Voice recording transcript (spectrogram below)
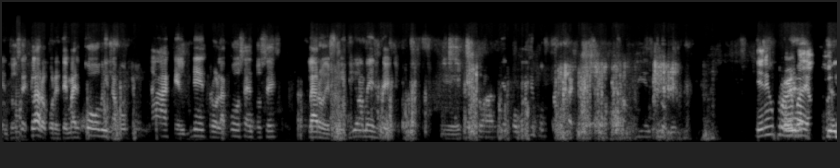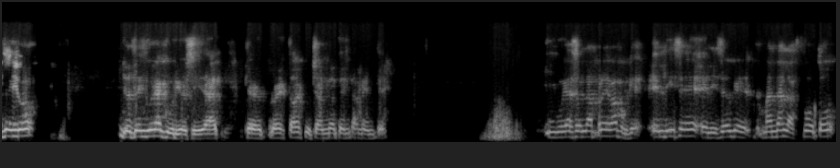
entonces, claro, por el tema del COVID, la movilidad, el metro, la cosa, entonces, claro, definitivamente eh, esto ha abierto más Tienes un problema de... Yo tengo una curiosidad que lo he estado escuchando atentamente y voy a hacer la prueba porque él dice, Eliseo, que mandan la foto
